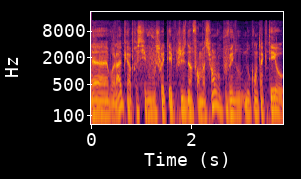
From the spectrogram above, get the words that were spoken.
Euh, voilà. Et puis après, si vous souhaitez plus d'informations, vous pouvez nous, contacter au,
